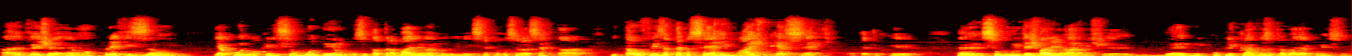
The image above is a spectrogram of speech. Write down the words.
Ah, veja, é uma previsão de acordo com aquele seu modelo que você está trabalhando e nem sempre você vai acertar. E talvez até você erre mais do que acerte. Até porque é, são muitas variáveis. É, é, muito complicado você trabalhar com isso. Né?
